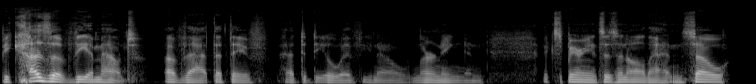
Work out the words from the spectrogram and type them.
because of the amount of that that they've had to deal with. You know, learning and experiences and all that. And so,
